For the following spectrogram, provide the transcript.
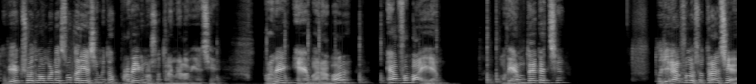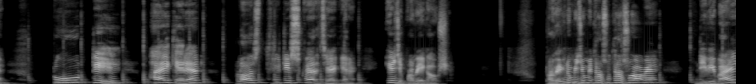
તો વેગ શોધવા માટે શું કરીએ છીએ મિત્રો? પ્રવેગનું સૂત્ર મેળવીએ છીએ. પ્રવેગ એ બરાબર એફ બાય એમ હવે એમ તો એક જ છે. તો જે એફનું સૂત્ર છે two T I caret plus three T square J caret એ જ પ્રવેગ આવશે. પ્રવેગનું બીજું મિત્રો સૂત્ર શું આવે? ડીવી બાય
